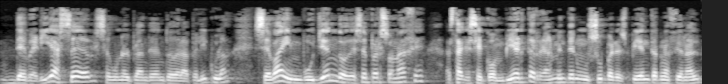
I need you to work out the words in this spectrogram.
debería ser, según el planteamiento de la película, se va imbuyendo de ese personaje hasta que se convierte realmente en un superespía internacional,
